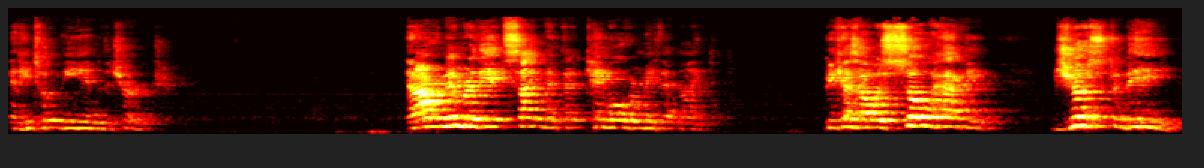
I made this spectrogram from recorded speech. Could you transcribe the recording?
And he took me into the church. And I remember the excitement that came over me that night. Because I was so happy just to be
